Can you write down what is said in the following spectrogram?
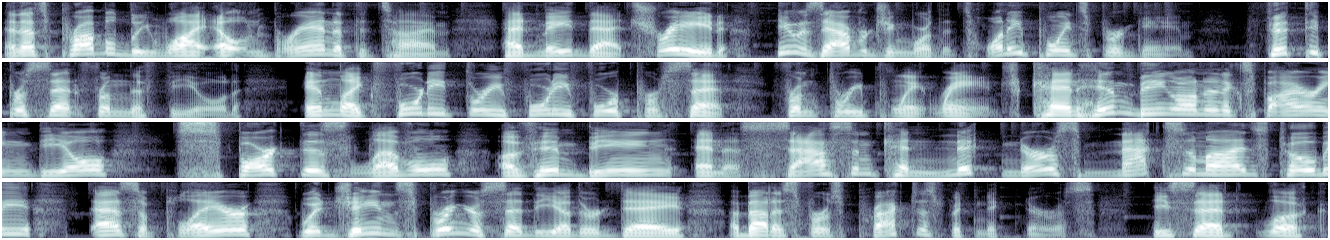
And that's probably why Elton Brand at the time had made that trade. He was averaging more than 20 points per game, 50% from the field, and like 43, 44% from three point range. Can him being on an expiring deal spark this level of him being an assassin? Can Nick Nurse maximize Toby as a player? What Jaden Springer said the other day about his first practice with Nick Nurse, he said, Look,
